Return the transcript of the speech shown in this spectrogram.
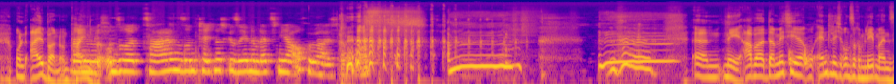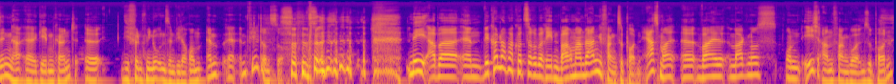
Und albern und Wenn peinlich. unsere Zahlen sind technisch gesehen im letzten Jahr auch höher als davor. Äh, nee, aber damit ihr endlich unserem Leben einen Sinn äh, geben könnt, äh, die fünf Minuten sind wiederum, em äh, empfiehlt uns doch. nee, aber ähm, wir können doch mal kurz darüber reden, warum haben wir angefangen zu podden? Erstmal, äh, weil Magnus und ich anfangen wollten zu podden,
